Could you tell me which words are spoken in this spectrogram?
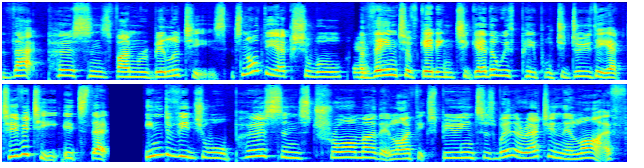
that person's vulnerabilities. It's not the actual yeah. event of getting together with people to do the activity, it's that individual person's trauma, their life experiences, where they're at in their life,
